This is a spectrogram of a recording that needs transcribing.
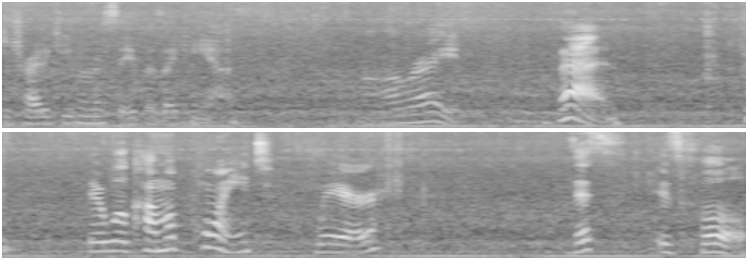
to try to keep them as safe as I can. All right. Then there will come a point where this is full.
